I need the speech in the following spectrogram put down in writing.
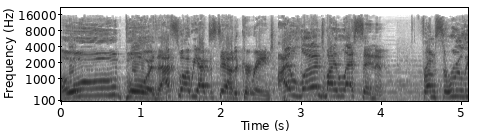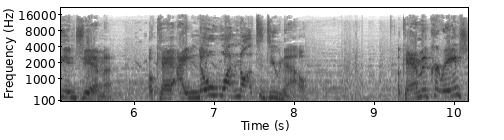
Oh boy, that's why we have to stay out of crit range. I learned my lesson from Cerulean Gym. Okay, I know what not to do now. Okay, I'm in crit range.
